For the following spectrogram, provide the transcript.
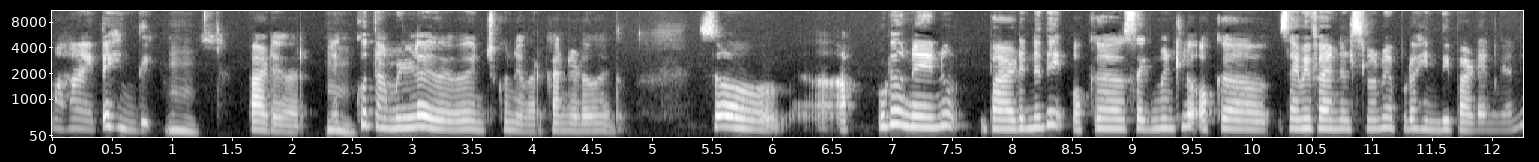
మహా అయితే హిందీ. పాడేవారు. ఎక్కువ తమిళ్ళో ఏవో ఎంచుకునేవారు కన్నడం ఏదో సో అప్పుడు నేను పాడినది ఒక segment లో ఒక సెమీఫైనల్స్లోనే ఎప్పుడో హిందీ పాడాను కానీ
